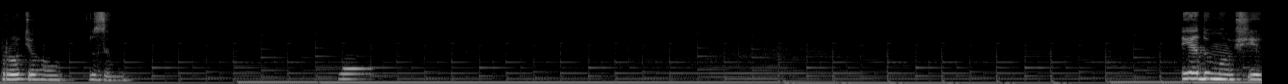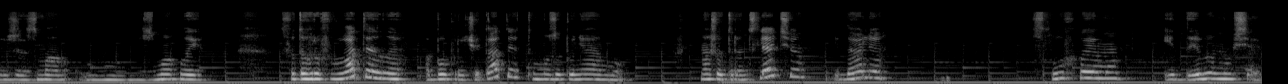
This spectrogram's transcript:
протягом зими. Я думаю, всі вже змогли сфотографувати але або прочитати, тому зупиняємо нашу трансляцію і далі слухаємо і дивимося.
